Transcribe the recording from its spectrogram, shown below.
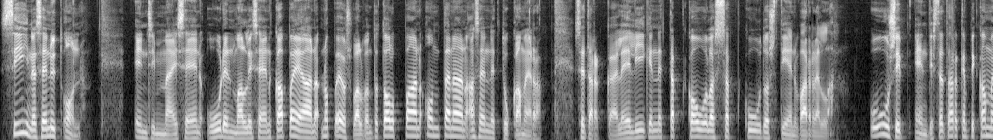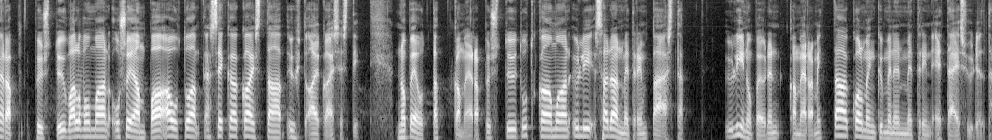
Siinä se nyt on. Ensimmäiseen uudenmalliseen kapeaan nopeusvalvontatolppaan on tänään asennettu kamera. Se tarkkailee liikennettä Kouvolassa Kuutostien varrella. Uusi, entistä tarkempi kamera pystyy valvomaan useampaa autoa sekä kaistaa yhtäaikaisesti. Nopeutta kamera pystyy tutkaamaan yli 100 metrin päästä. Ylinopeuden kamera mittaa 30 metrin etäisyydeltä.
